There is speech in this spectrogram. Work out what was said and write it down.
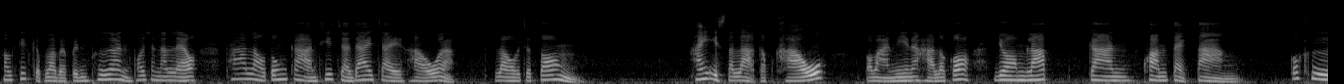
เขาคิดกับเราแบบเป็นเพื่อน เพราะฉะนั้นแล้วถ้าเราต้องการที่จะได้ใจเขาอะ เราจะต้องให้อิสระกับเขาประมาณนี้นะคะ แล้วก็ยอมรับการความแตกต่าง ก็คือ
